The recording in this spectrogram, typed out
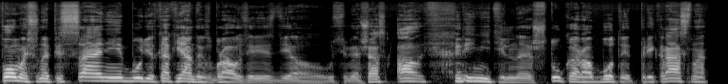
помощь в написании будет, как Яндекс браузере сделал у себя. Сейчас охренительная штука, работает прекрасно.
